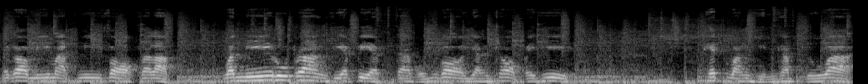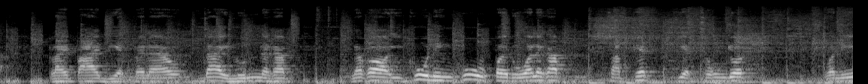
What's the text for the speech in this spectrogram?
แล้วก็มีหมัดมีศอกสลับ วันนี้รูปร่างเสียเปรียบ แต่ผมก็ยังชอบไปที่เพชรวังหินครับ ดูว่าปลายปลายเบียดไปแล้วได้ลุ้นนะครับ แล้วก็อีกคู่หนึ่งคู่เปิดหัวเลยครับสับเพชรเกียรติชงยศ วันนี้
